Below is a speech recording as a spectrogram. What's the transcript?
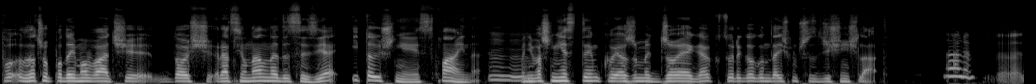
po, zaczął podejmować e, dość racjonalne decyzje i to już nie jest fajne, -hmm. ponieważ nie z tym kojarzymy Joe'ego, którego oglądaliśmy przez 10 lat. No ale e,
